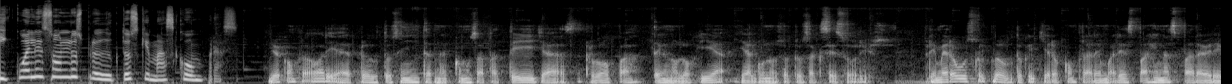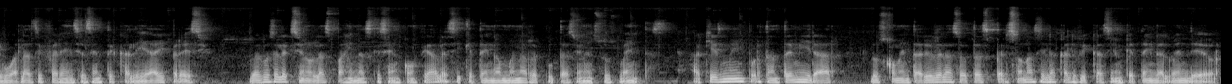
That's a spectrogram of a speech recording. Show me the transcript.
¿Y cuáles son los productos que más compras? Yo he comprado variedad de productos en internet como zapatillas, ropa, tecnología y algunos otros accesorios. Primero busco el producto que quiero comprar en varias páginas para averiguar las diferencias entre calidad y precio. Luego selecciono las páginas que sean confiables y que tengan buena reputación en sus ventas. Aquí es muy importante mirar los comentarios de las otras personas y la calificación que tenga el vendedor.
